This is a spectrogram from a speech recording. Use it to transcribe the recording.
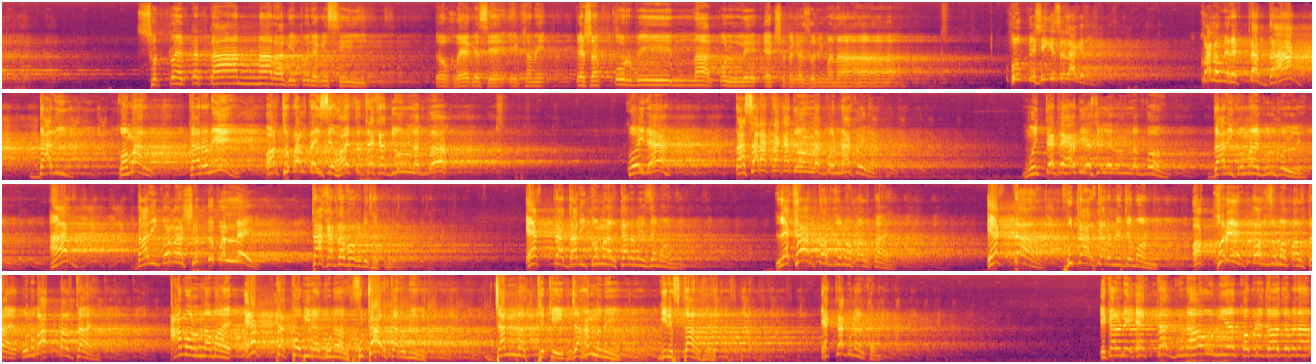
ছোট্ট একটা টান নার আগে পড়ে গেছি। তো হয়ে গেছে, এখানে পেশাব করবে, না করলে একশো টাকা জরিমানা। খুব বেশি কিছু লাগে না। কলমের একটা দাগ, দাড়ি কমার কারণে অর্থ পাল্টাইছে, হয়তো টাকা দিউন লাগবো। কইরা, তাছাড়া টাকা দেওয়ান লাগবো, না কইরা। মুইটা টাকা দিয়ে চলে যাওয়ান লাগবো, দাড়ি কমায় ভুল করলে। আর দাড়ি কমা সত্য করলে টাকাটা পকেটে থাকবে। একটা দাড়ি কমার কারণে যেমন লেখার তর্জমা পাল্টায়, একটা ফুটার কারণে যেমন অক্ষরের তর্জমা পাল্টায়, অনুবাদ পাল্টায়, আমল নামায় একটা কবিরা গুনার ফুটার কারণে জান্নাত থেকে জাহান্নামে গ্রেফতার হয়। একটা গুনার কারণে। এ কারণে একটা গুনাও নিয়ে কবরে যাওয়া যাবে না।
